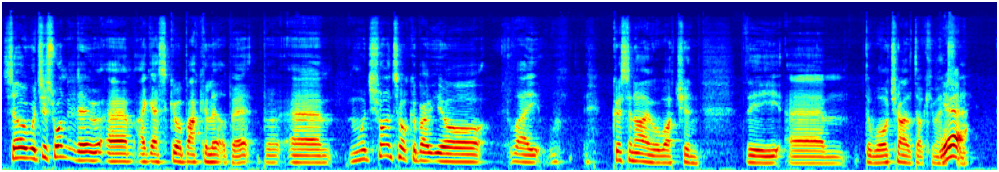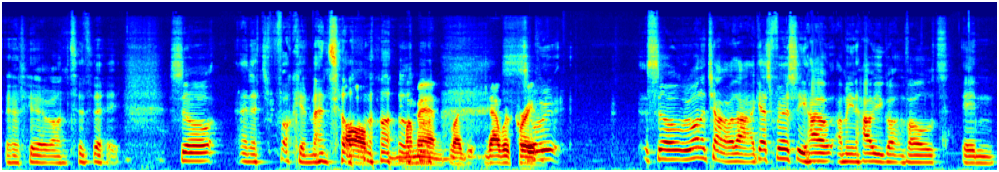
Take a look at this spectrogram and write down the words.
So we just wanted to, um, I guess, go back a little bit, but um, we just want to talk about your like. Chris and I were watching the um, the War Child documentary Yeah. earlier on today. So and it's fucking mental. Oh my man, like that was crazy. So we, so we want to chat about that. I guess firstly, how I mean, how you got involved in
